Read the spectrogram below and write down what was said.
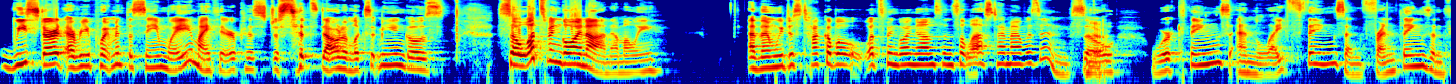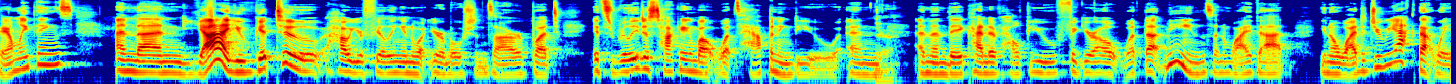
we start every appointment the same way. My therapist just sits down and looks at me and goes, So what's been going on, Emily? And then we just talk about what's been going on since the last time I was in. So, work things and life things and friend things and family things. And then, yeah, you get to how you're feeling and what your emotions are. But it's really just talking about what's happening to you. And, Yeah. and then they kind of help you figure out what that means and why that, you know, why did you react that way?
